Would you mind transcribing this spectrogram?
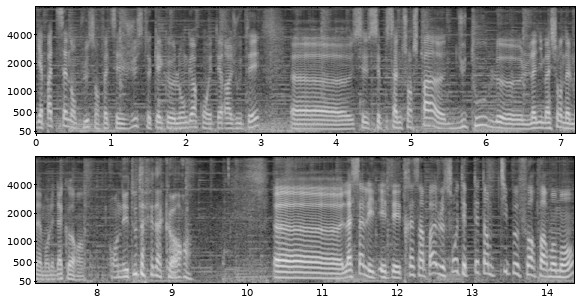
n'y a, pas de scène en plus. En fait, c'est juste quelques longueurs qui ont été rajoutées. Euh, ça ne change pas euh, du tout l'animation en elle-même, on est d'accord. hein. On est tout à fait d'accord. Euh, la salle était très sympa, le son était peut-être un petit peu fort par moment.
